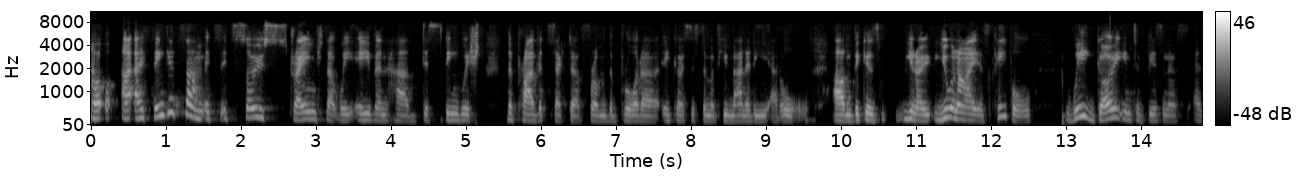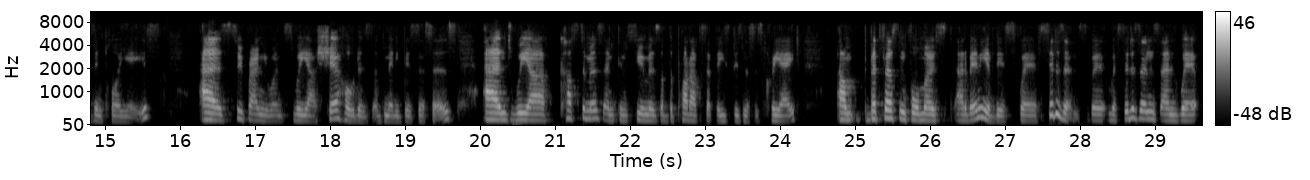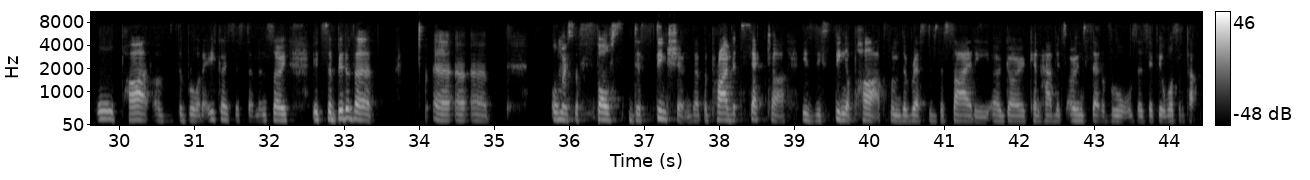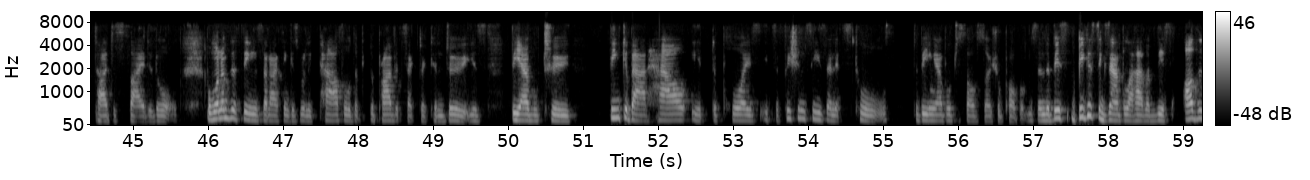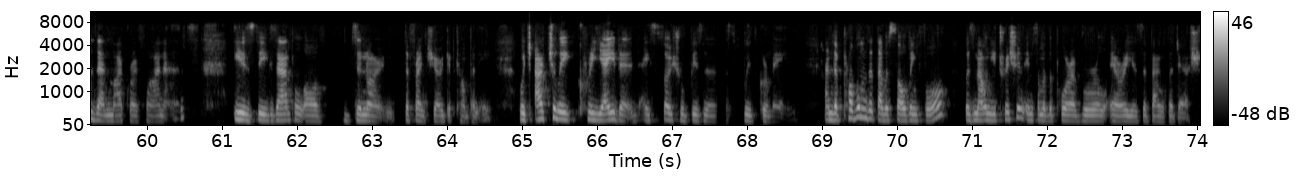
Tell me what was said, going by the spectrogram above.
Oh, I think it's um it's it's so strange that we even have distinguished the private sector from the broader ecosystem of humanity at all. Um, because you know, you and I as people, we go into business as employees. As superannuants, we are shareholders of many businesses, and we are customers and consumers of the products that these businesses create. Um, but first and foremost, out of any of this, we're citizens. We're, we're citizens and we're all part of the broader ecosystem. And so it's a bit of a, a, a, a almost a false distinction that the private sector is this thing apart from the rest of society, ergo can have its own set of rules as if it wasn't t- tied to society at all. But one of the things that I think is really powerful that the private sector can do is be able to think about how it deploys its efficiencies and its tools to being able to solve social problems. And the biggest example I have of this, other than microfinance, is the example of Danone, the French yogurt company, which actually created a social business with Grameen. And the problem that they were solving for was malnutrition in some of the poorer rural areas of Bangladesh.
